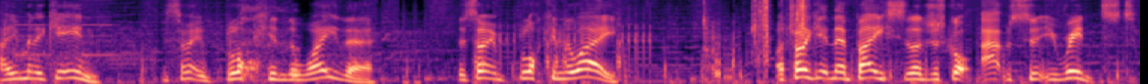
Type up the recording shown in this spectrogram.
How are you meant to get in? There's something blocking the way there. There's something blocking the way. I tried to get in their base and I just got absolutely rinsed.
